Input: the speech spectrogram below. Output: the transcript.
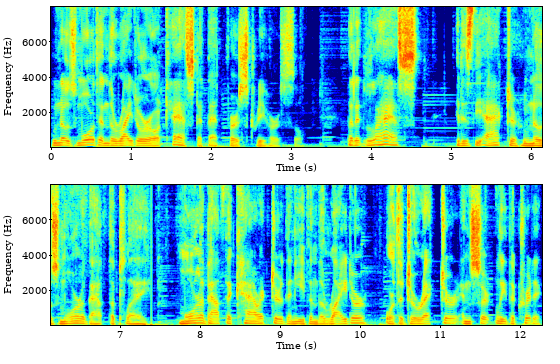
who knows more than the writer or cast at that first rehearsal. But at last, it is the actor who knows more about the play, more about the character than even the writer or the director and certainly the critic.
